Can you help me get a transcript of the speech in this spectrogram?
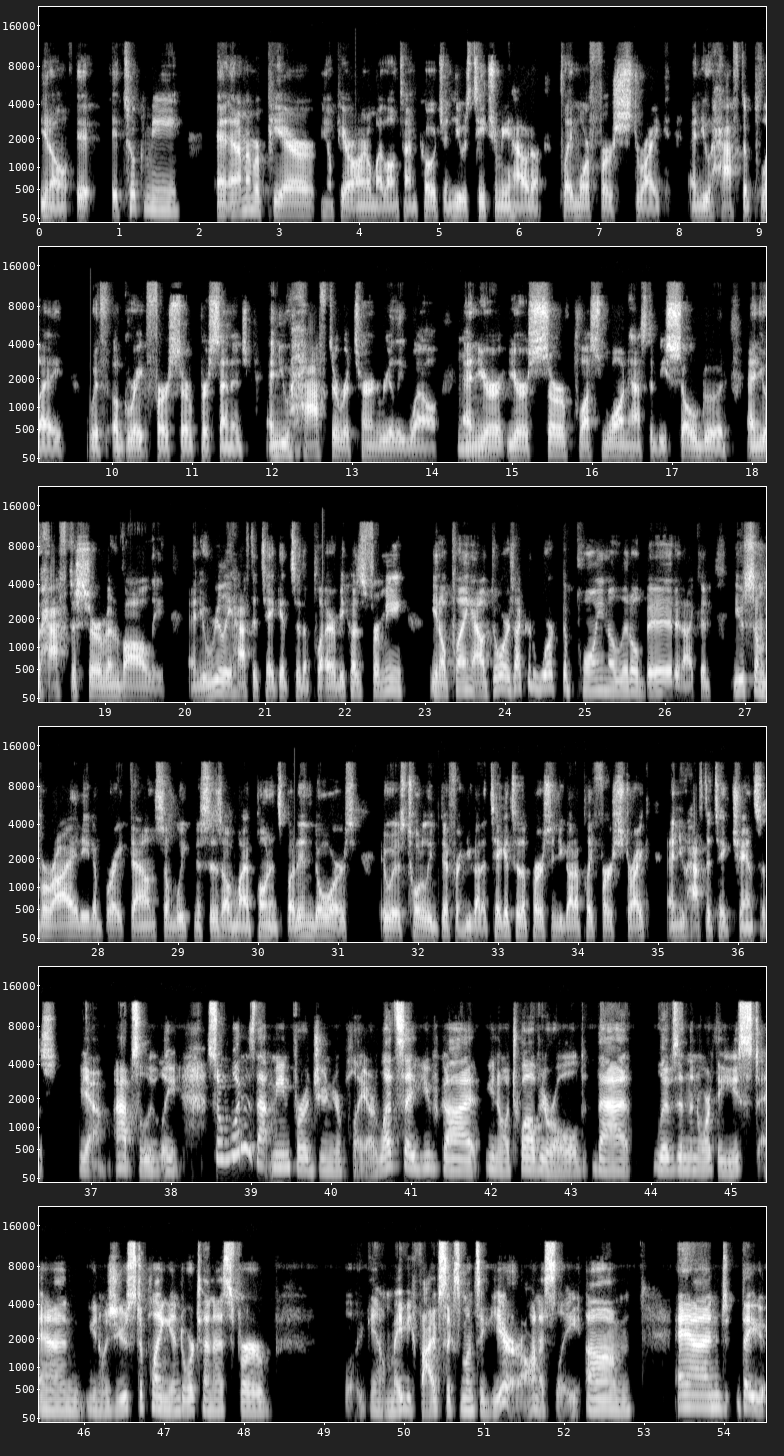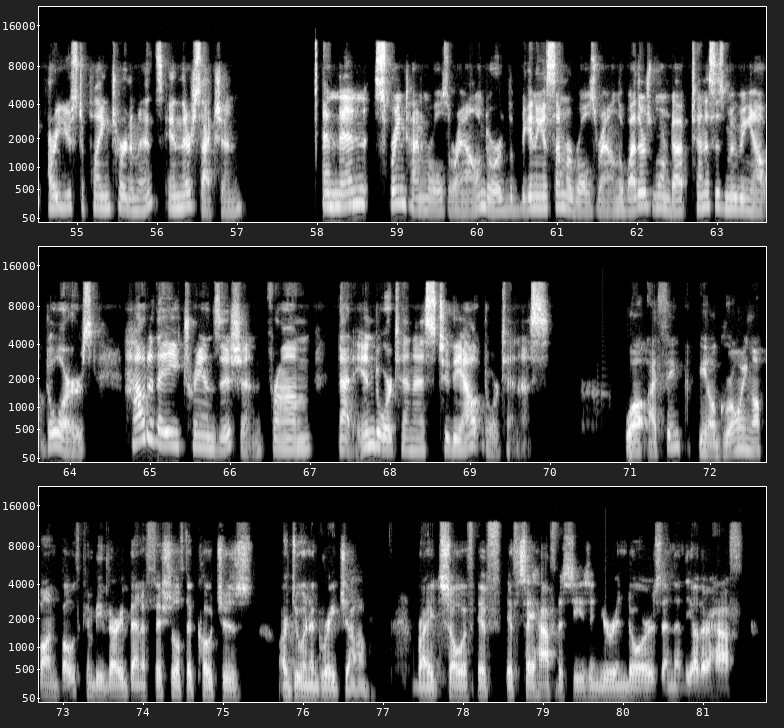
you know, it it took me and, and, I remember Pierre, you know, Pierre Arnold, my longtime coach, and he was teaching me how to play more first strike. And you have to play with a great first serve percentage, and you have to return really well. Mm-hmm. And your your serve plus one has to be so good, and you have to serve and volley, and you really have to take it to the player. Because for me, you know, playing outdoors, I could work the point a little bit and I could use some variety to break down some weaknesses of my opponents. But indoors, it was totally different. You got to take it to the person, you got to play first strike, and you have to take chances. Yeah, absolutely. So what does that mean for a junior player? Let's say you've got, you know, a 12-year-old that lives in the Northeast and, you know, is used to playing indoor tennis for you know, maybe five, six months a year, honestly. Um, and they are used to playing tournaments in their section. And then springtime rolls around, or the beginning of summer rolls around, the weather's warmed up, tennis is moving outdoors. How do they transition from that indoor tennis to the outdoor tennis? Well, I think, you know, growing up on both can be very beneficial if the coaches are doing a great job. Right. So if if if say half the season you're indoors and then the other half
